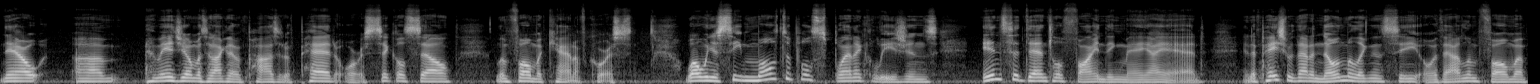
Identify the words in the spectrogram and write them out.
Now, um, hemangiomas are not going to have a positive PET or a sickle cell. Lymphoma can, of course. Well, when you see multiple splenic lesions, incidental finding, may I add, in a patient without a known malignancy or without lymphoma,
